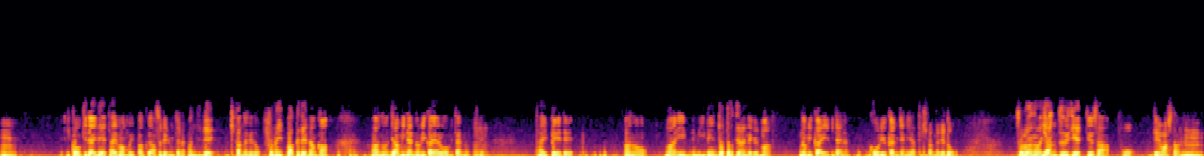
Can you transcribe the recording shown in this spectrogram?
うん、飛行機代で台湾も1泊遊べるみたいな感じで来たんだけど、その1泊でなんか、あの、じゃあみんなで飲み会やろうみたいになって、うん台北で、あの、まあ、イイベントってことじゃないんだけど、まあ、飲み会みたいな、交流会みたいなのやってきたんだけど、それはあの、ヤン・ズージエっていうさ、お、出ましたね。うん。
